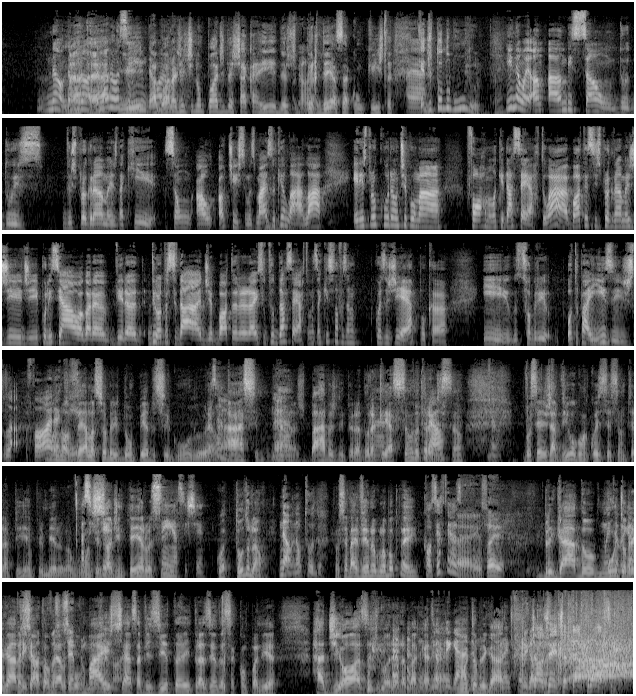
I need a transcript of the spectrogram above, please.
Não, né? demorou, É, demorou e sim. Demorou. agora a gente não pode deixar cair, perder essa conquista, que é de todo mundo. E não, a, a ambição do- dos, dos programas daqui são al, altíssimos, mais do que lá. Lá, eles procuram, tipo, uma fórmula que dá certo. Ah, bota esses programas de, de policial, agora vira de outra cidade, bota... Isso tudo dá certo. Mas aqui estão fazendo coisas de época e sobre outros países lá fora. Uma novela sobre Dom Pedro II é o máximo. né? As barbas do imperador, a criação Cultural. da tradição. Você já viu alguma coisa de sessão de terapia? Primeiro, algum Assisti. episódio inteiro, assim? Sim, assisti. Tudo não. Não, não tudo. Você vai ver no Globoplay. Com certeza. É isso aí. Obrigado, muito, obrigado, obrigada. Obrigado Celton por um mais essa visita e trazendo essa companhia radiosa de Morena Bacarini. Muito obrigada. Muito obrigado. Obrigado. Tchau, gente. Até a próxima.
